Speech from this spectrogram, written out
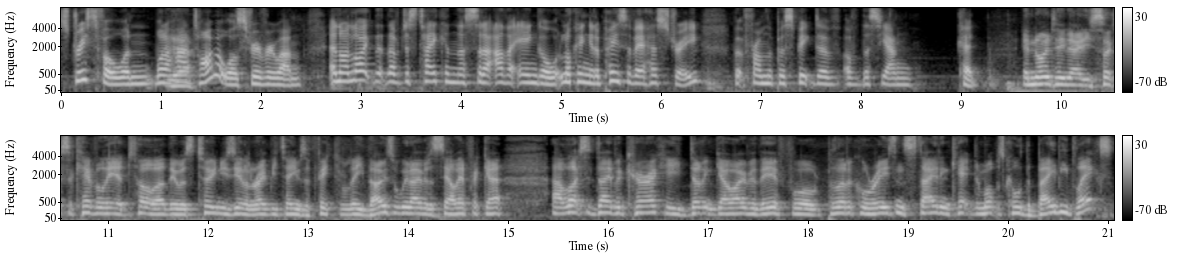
stressful and what a Yeah. hard time it was for everyone. And I like that they've just taken this sort of other angle, looking at a piece of our history, but from the perspective of this young kid. In 1986, the Cavalier Tour, there was two New Zealand rugby teams effectively. Those who went over to South Africa, Uh, likes of David Kirk, he didn't go over there for political reasons, stayed and captained what was called the Baby Blacks.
